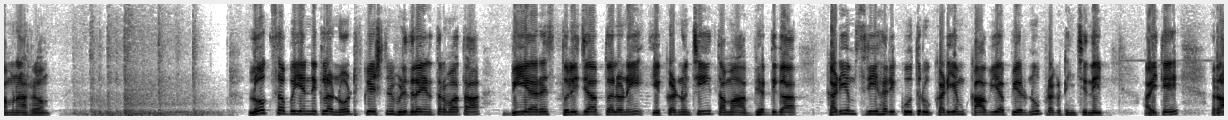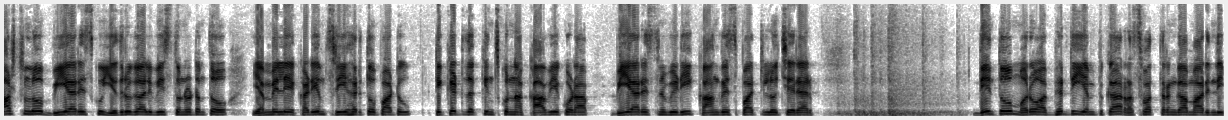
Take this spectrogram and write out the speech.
గమనార్హం. లోక్సభ ఎన్నికల నోటిఫికేషన్ విడుదలైన తర్వాత బీఆర్ఎస్ తొలి జాబితాలోని ఇక్కడి నుంచి తమ అభ్యర్థిగా కడియం శ్రీహరి కూతురు కడియం కావ్య పేరును ప్రకటించింది. అయితే రాష్ట్రంలో బీఆర్ఎస్కు ఎదురుగాలి వీస్తుండటంతో ఎమ్మెల్యే కడియం శ్రీహరితో పాటు టికెట్ దక్కించుకున్న కావ్య కూడా బీఆర్ఎస్ను వీడి కాంగ్రెస్ పార్టీలో చేరారు. దీంతో మరో అభ్యర్థి ఎంపిక రసవత్తరంగా మారింది.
